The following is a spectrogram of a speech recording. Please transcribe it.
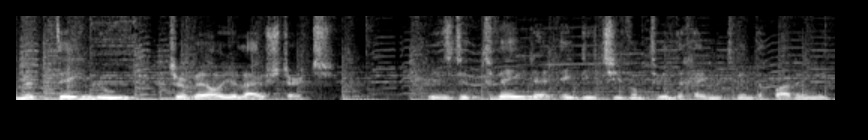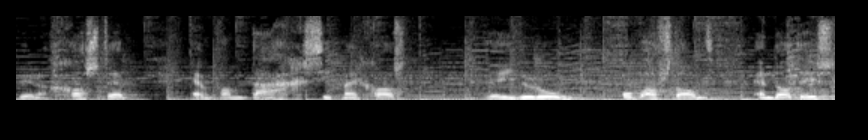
meteen doen terwijl je luistert. Dit is de tweede editie van 2021 waarin ik weer een gast heb. En vandaag zit mijn gast wederom op afstand. En dat is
